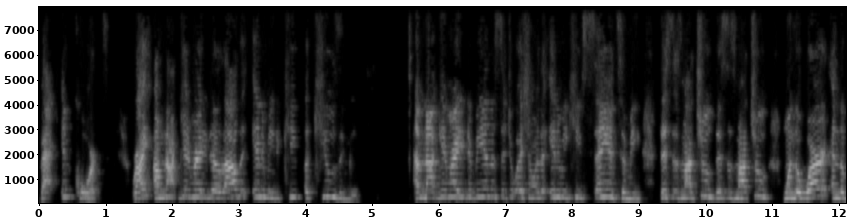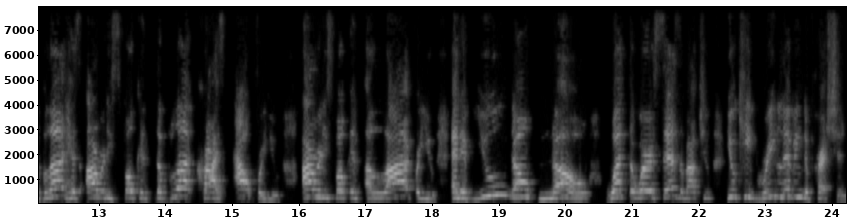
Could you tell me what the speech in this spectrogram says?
back in court right? I'm not getting ready to allow the enemy to keep accusing me. I'm not getting ready to be in a situation where the enemy keeps saying to me, This is my truth, this is my truth. When the word and the blood has already spoken, the blood cries out for you, already spoken alive for you. And if you don't know what the word says about you, you'll keep reliving depression,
